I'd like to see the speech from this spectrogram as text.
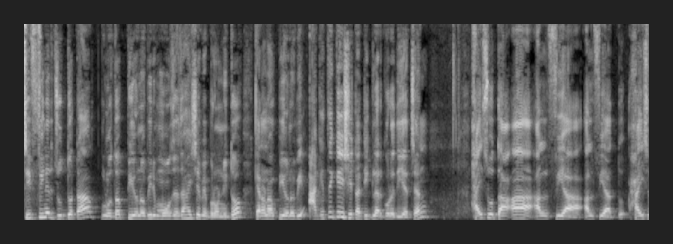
সিফিনের যুদ্ধটা মূলত প্রিয় নবীর মোজেজা হিসেবে বর্ণিত, কেননা প্রিয় নবী আগে থেকেই সেটা ডিক্লেয়ার করে দিয়েছেন, হাইসু দা আলফিয়া আলফিয়া হাইসু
